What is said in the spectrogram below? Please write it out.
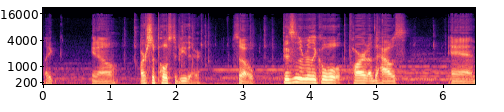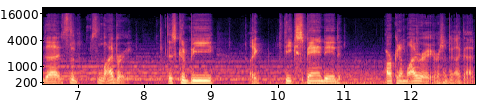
like, you know, are supposed to be there. So this is a really cool part of the house and uh, it's, the, it's the library. This could be like the expanded Arcanum library or something like that.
